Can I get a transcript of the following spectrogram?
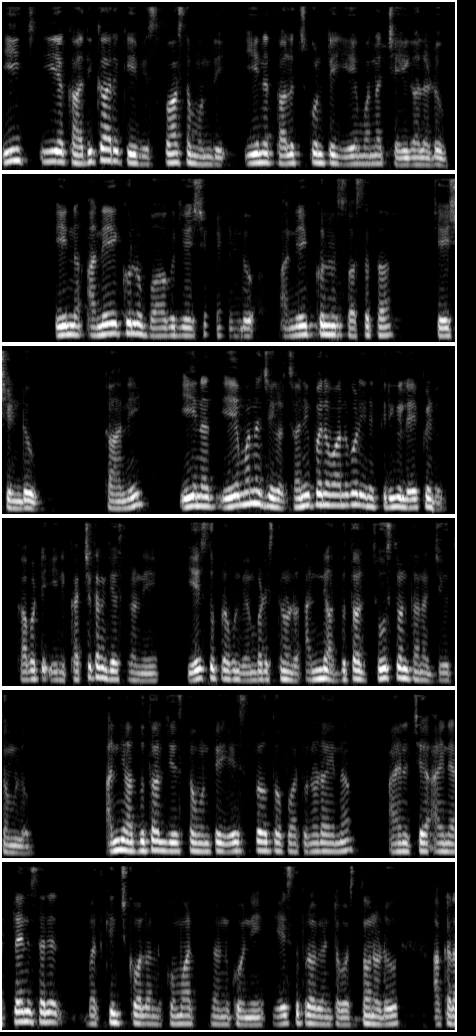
ఈ ఈ యొక్క అధికారికి విశ్వాసం ఉంది. ఈయన తలుచుకుంటే ఏమన్నా చేయగలడు. ఈయన అనేకులు బాగు చేసిండు అనేకులు స్వస్థత చేసిండు. కానీ ఈయన ఏమన్నా చేయగలడు చనిపోయిన వాడిని కూడా ఈయన తిరిగి లేపిండు. కాబట్టి ఈయన ఖచ్చితంగా చేస్తున్నాడని ఏసు ప్రభుని వెంబడిస్తున్నాడు. అన్ని అద్భుతాలు చూస్తుండు తన జీవితంలో. అన్ని అద్భుతాలు చేస్తూ ఉంటే ఏసు ప్రభుతో పాటు ఉన్నాడు ఆయన ఆయన ఆయన ఎట్లయినా సరే బతికించుకోవాలని కుమార్తె అనుకొని ఏసుప్రభు వెంట వస్తున్నాడు అక్కడ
